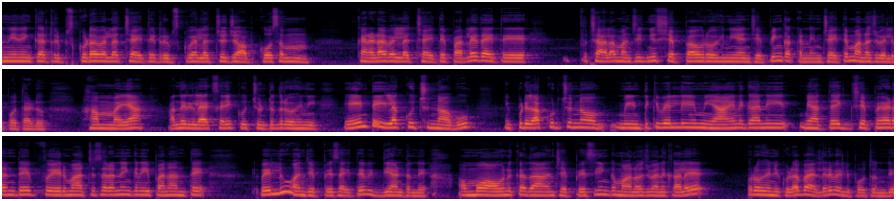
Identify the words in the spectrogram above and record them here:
నేను ఇంకా ట్రిప్స్ కూడా వెళ్ళొచ్చు అయితే ట్రిప్స్కి వెళ్ళొచ్చు జాబ్ కోసం కెనడా వెళ్ళొచ్చు అయితే పర్లేదు అయితే. చాలా మంచి న్యూస్ చెప్పావు రోహిణి అని చెప్పి ఇంక అక్కడి నుంచి అయితే మనోజ్ వెళ్ళిపోతాడు. అమ్మయ్య! అని రిలాక్స్ అయ్యి కూర్చుంటుంది రోహిణి. ఏంటి ఇలా కూర్చున్నావు? ఇప్పుడు ఇలా కూర్చున్నావు? మీ ఇంటికి వెళ్ళి మీ ఆయన కానీ మీ అత్తయ్యకి చెప్పాడంటే పేరు మార్చేశారని ఇంక నీ పని అంతే. వెళ్ళు అని చెప్పేసి అయితే విద్య అంటుంది. అమ్మో అవును కదా అని చెప్పేసి ఇంకా మనోజ్ వెనకాలే రోహిణి కూడా బయలుదేరి వెళ్ళిపోతుంది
